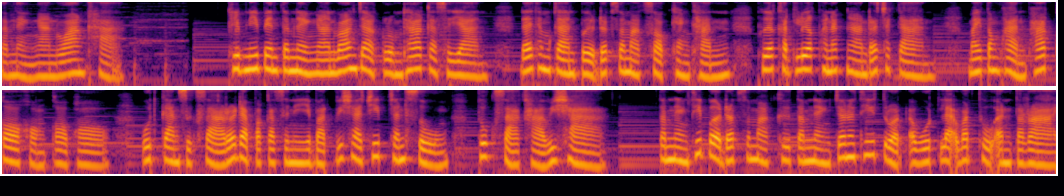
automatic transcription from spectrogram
ตำแหน่งงานว่างค่ะ คลิปนี้เป็นตำแหน่งงานว่างจากกรมท่าอากาศยาน ได้ทำการเปิดรับสมัครสอบแข่งขัน เพื่อคัดเลือกพนักงานราชการ ไม่ต้องผ่านภาคกอของกอพวุฒิการศึกษาระดับประกาศนียบัตรวิชาชีพชั้นสูง ทุกสาขาวิชาตำแหน่งที่เปิดรับสมัครคือตำแหน่งเจ้าหน้าที่ตรวจอาวุธและวัตถุอันตราย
